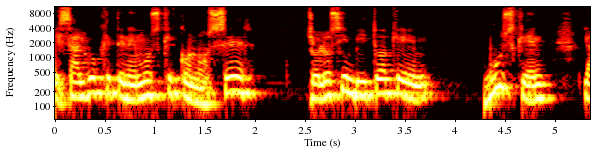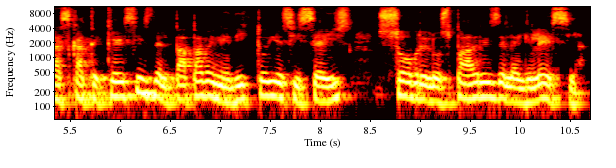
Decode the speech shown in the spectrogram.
es algo que tenemos que conocer. Yo los invito a que busquen las catequesis del Papa Benedicto XVI sobre los padres de la Iglesia.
